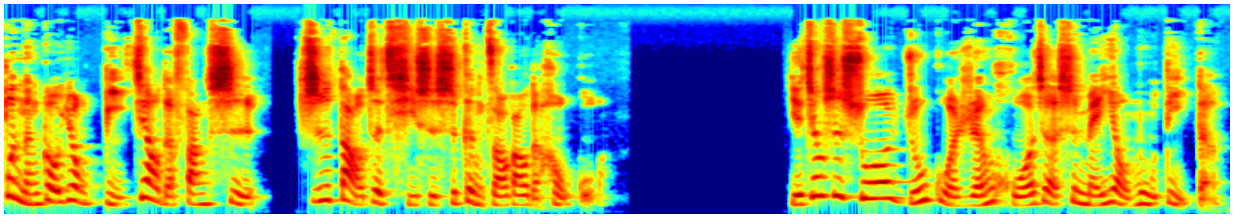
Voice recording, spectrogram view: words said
不能够用比较的方式知道，这其实是更糟糕的后果。也就是说，如果人活着是没有目的的，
